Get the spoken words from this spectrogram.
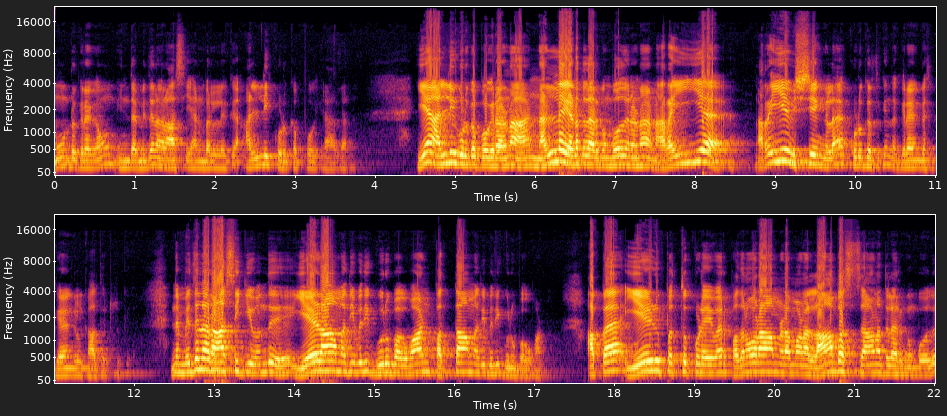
மூன்று கிரகமும் இந்த மிதன ராசி அன்பர்களுக்கு அள்ளி கொடுக்க போகிறார்கள். ஏன் அள்ளி கொடுக்க போகிறாருன்னா நல்ல இடத்துல இருக்கும்போது என்னென்னா நிறைய நிறைய விஷயங்களை கொடுக்கறதுக்கு இந்த கிரகங்கள் கிரகங்கள் காத்துட்ருக்கு. இந்த மிதன ராசிக்கு வந்து ஏழாம் அதிபதி குரு பகவான் பத்தாம் அதிபதி குரு பகவான். அப்போ ஏழு பத்துக்குடையவர் பதினோராம் இடமான லாபஸ்தானத்தில் இருக்கும்போது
